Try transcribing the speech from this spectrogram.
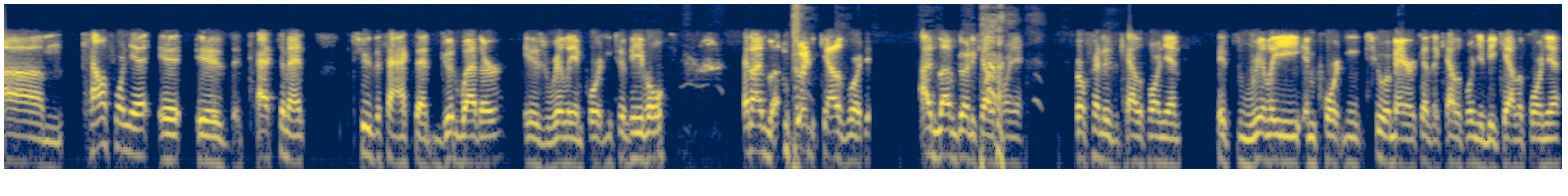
um, California is, is a testament to the fact that good weather is really important to people, and I love going to California. I love going to California. Girlfriend is a Californian. It's really important to America that California be California.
